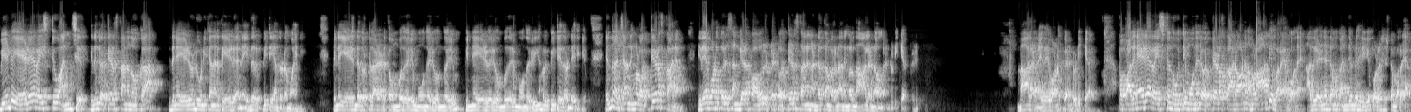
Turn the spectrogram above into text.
വീണ്ടും ഏഴ് റൈസ്റ്റ് അഞ്ച് ഇതിന്റെ ഒറ്റയുടെ സ്ഥാനം നോക്കുക. ഇതിനെ ഏഴ് കൊണ്ട് ഗുണിക്കാൻ നേരത്തെ ഏഴ് തന്നെ. ഇത് റിപ്പീറ്റ് ചെയ്യാൻ തുടങ്ങുമായിരിക്കും പിന്നെ ഏഴിന്റെ തൊട്ട് താഴെ അടുത്ത ഒമ്പത് വരും മൂന്ന് വരും ഒന്ന് വരും പിന്നെ ഏഴ് വരും ഒമ്പത് വരും മൂന്ന് വരും ഇങ്ങനെ റിപ്പീറ്റ് ചെയ്തുകൊണ്ടേയിരിക്കും എന്ന് വെച്ചാൽ നിങ്ങൾ ഒറ്റയുടെ സ്ഥാനം ഇതേ പോണക്ക് ഒരു സംഖ്യയുടെ പവർ ഇട്ടിട്ട് ഒറ്റയുടെ സ്ഥാനം കണ്ടെത്താൻ പറഞ്ഞാൽ നിങ്ങൾ നാലെണ്ണവും കണ്ടുപിടിക്കുക എപ്പോഴും നാലെണ്ണം ഇതേ പോണക്ക് കണ്ടുപിടിക്കുക. അപ്പൊ പതിനേഴ് റേസ്റ്റ് നൂറ്റി മൂന്നിന്റെ ഒറ്റയുടെ സ്ഥാനമാണ് നമ്മൾ ആദ്യം പറയാൻ പോകുന്നത്. അത് കഴിഞ്ഞിട്ട് നമുക്ക് അഞ്ചുകൊണ്ട് ഹരിക്കപ്പോൾ ശിഷ്ടം പറയാം.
